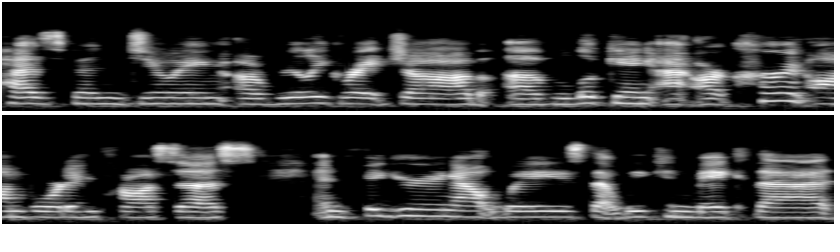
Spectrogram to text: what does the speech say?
has been doing a really great job of looking at our current onboarding process and figuring out ways that we can make that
